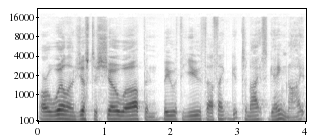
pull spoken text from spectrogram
are willing just to show up and be with the youth. I think tonight's game night.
